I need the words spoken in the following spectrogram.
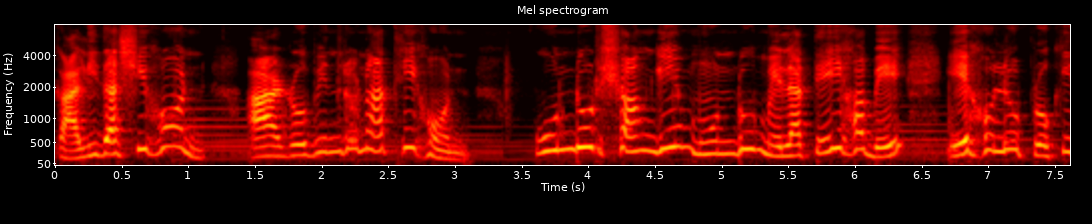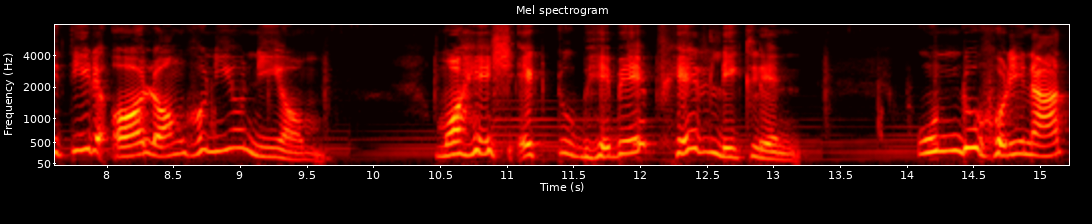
কালিদাসী হন আর রবীন্দ্রনাথই হন। কুণ্ডুর সঙ্গে মুন্ডু মেলাতেই হবে, এ হলো প্রকৃতির অলঙ্ঘনীয় নিয়ম। মহেশ একটু ভেবে ফের লিখলেন, কুণ্ডু হরিনাথ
